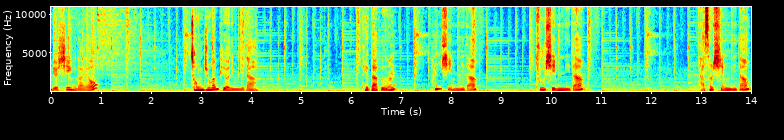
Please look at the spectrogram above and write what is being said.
몇 시인가요? 정중한 표현입니다. 대답은 1시입니다. 2시입니다. 5시입니다.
